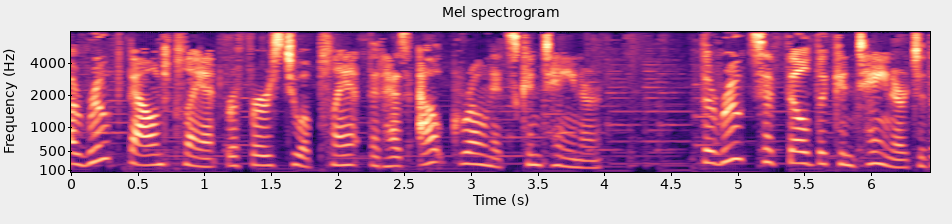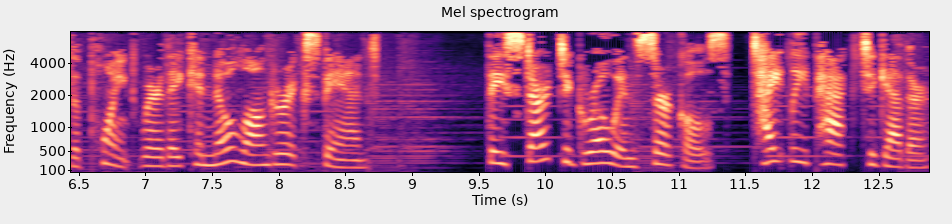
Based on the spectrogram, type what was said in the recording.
A root-bound plant refers to a plant that has outgrown its container. The roots have filled the container to the point where they can no longer expand. They start to grow in circles, tightly packed together,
